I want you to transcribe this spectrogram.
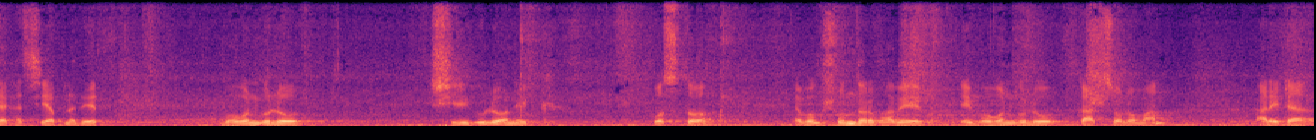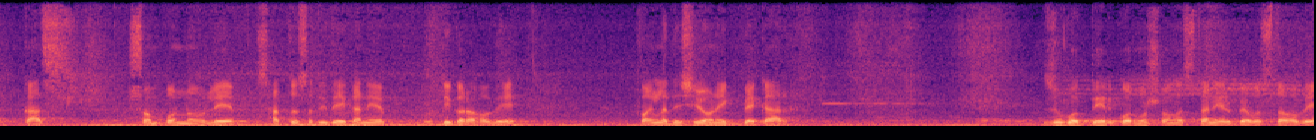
দেখাচ্ছি আপনাদের। ভবনগুলো, সিঁড়িগুলো অনেক প্রস্ত এবং সুন্দরভাবে এই ভবনগুলো কাজ চলমান। আর এটা কাজ সম্পন্ন হলে ছাত্রছাত্রীদের এখানে ভর্তি করা হবে। বাংলাদেশের অনেক বেকার যুবকদের কর্মসংস্থানের ব্যবস্থা হবে।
